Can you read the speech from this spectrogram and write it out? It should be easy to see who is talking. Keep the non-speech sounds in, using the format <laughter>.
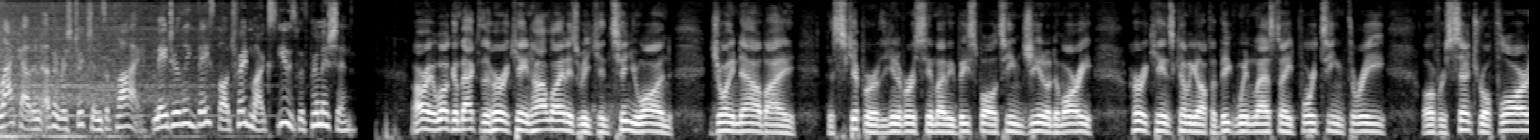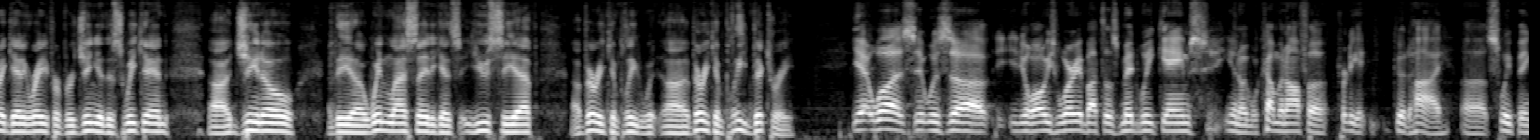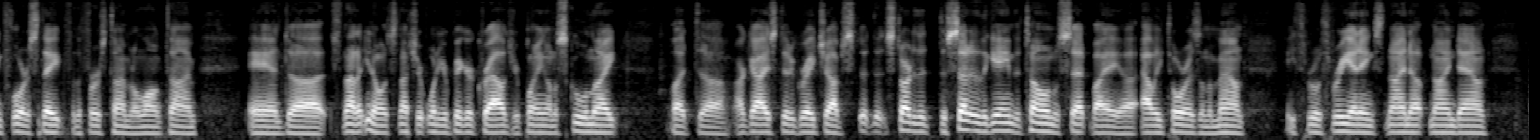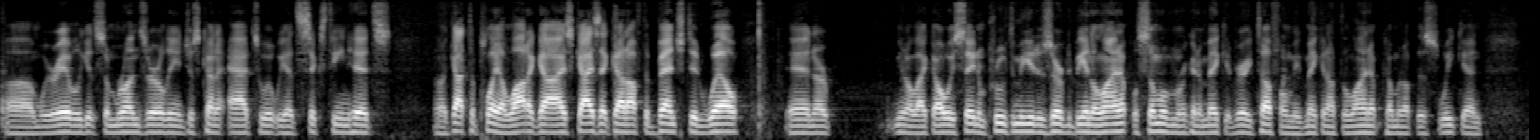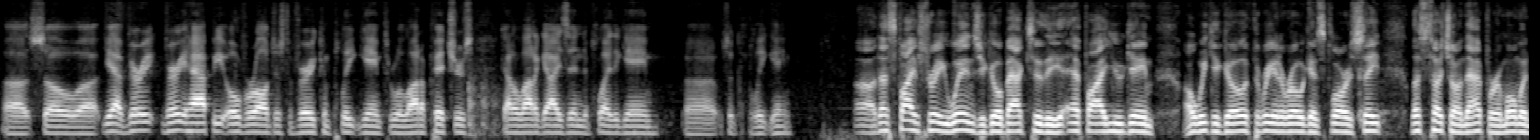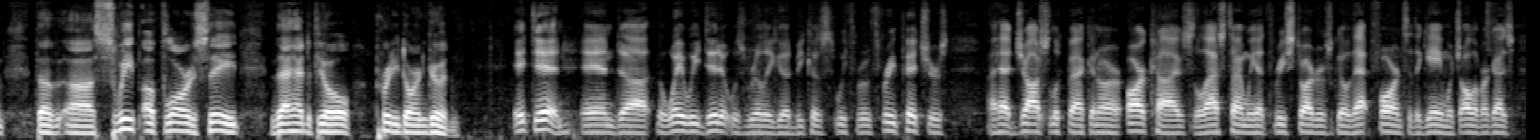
Speaker 1: Blackout and other restrictions apply. Major League Baseball trademarks used with permission.
Speaker 2: All right, welcome back to the Hurricane Hotline as we continue on. Joined now by the skipper of the University of Miami baseball team, Gino DiMare. Hurricanes coming off a big win last night, 14 3 over Central Florida, getting ready for Virginia this weekend. Uh, Gino, the uh, win last night against UCF, a very complete, uh, very complete victory.
Speaker 3: Yeah, it was. It was. Uh, you always worry about those midweek games. You know, we're coming off a pretty good high, uh, sweeping Florida State for the first time in a long time and uh, it's not you know it's not your, one of your bigger crowds. You're playing on a school night, but uh, our guys did a great job. Started the, the, set of the game. The tone was set by uh, Ali Torres on the mound. He threw three innings, nine up, nine down. Um, we were able to get some runs early and just kind of add to it. We had 16 hits. Uh, got to play a lot of guys. Guys that got off the bench did well, and are, you know, like I always say, to prove to me you deserve to be in the lineup. Well, some of them are going to make it very tough on me making out the lineup coming up this weekend. Uh, so uh, yeah, very very happy overall. Just a very complete game through a lot of pitchers. Got a lot of guys in to play the game. Uh, it was a complete game.
Speaker 2: Uh, that's five straight wins. You go back to the FIU game a week ago, three in a row against Florida State. Let's touch on that for a moment. The uh, sweep of Florida State that had to feel pretty darn good.
Speaker 3: It did, and the way we did it was really good because we threw three pitchers I had Josh look back in our archives. The last time we had three starters go that far into the game, which all of our guys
